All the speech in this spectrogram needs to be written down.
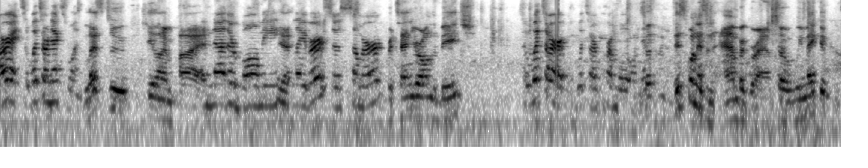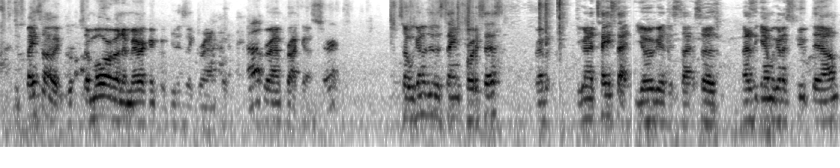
All right, so what's our next one? Let's do key lime pie. Another balmy Yeah. flavor, so summer. Pretend you're on the beach. So what's our what's our crumble on this So one? this one is an ambergram. So we make it. It's based on a so more of an American cookie. This is a graham Oh, graham cracker. sure. So we're gonna do the same process. Remember, you're gonna taste that yogurt this time. So as again, we're gonna scoop down.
